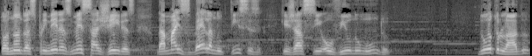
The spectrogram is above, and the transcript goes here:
tornando as primeiras mensageiras da mais bela notícia que já se ouviu no mundo. Do outro lado,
